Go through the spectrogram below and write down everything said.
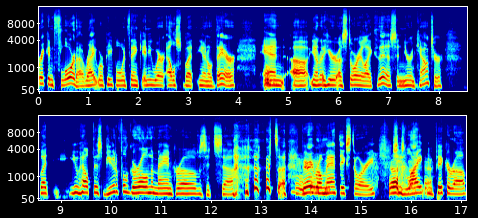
freaking Florida, right, where people would think anywhere else but you know there, and uh, you know to hear a story like this and your encounter but you help this beautiful girl in the mangroves. It's uh, it's a very romantic story. She's light. You pick her up.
